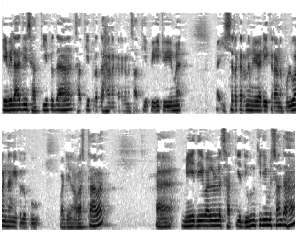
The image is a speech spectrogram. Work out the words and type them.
ඒ වෙලාවේදී සතිය ප්‍රධාන සතිය ප්‍රධාන කරගෙන සතිය පිහිටවීම ඉස්සර කරන මේ වැඩේ කරන්න පුළුවන් නම් ඒක ලොකු වටින අවස්ථාවක්. මේ දේවල් වල සතිය දිනු කිරීම සඳහා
